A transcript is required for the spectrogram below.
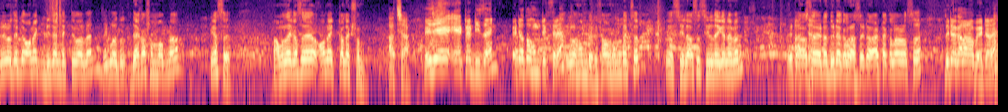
ভিডিও দেখলে অনেক ডিজাইন দেখতে পারবেন যেগুলো দেখা সম্ভব না ঠিক আছে? আমাদের কাছে অনেক কালেকশন আচ্ছা এই যে একটা ডিজাইন এটা তো হোম টেক্সের হ্যাঁ? এগুলো হোমটেক্স সব হোমটেক্সের সিল আছে সিল দেখে নেবেন। এটা আচ্ছা। আছে এটা দুইটা কালার আছে এটা আরেকটা কালার আছে। দুইটা কালার হবে এটা হ্যাঁ?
